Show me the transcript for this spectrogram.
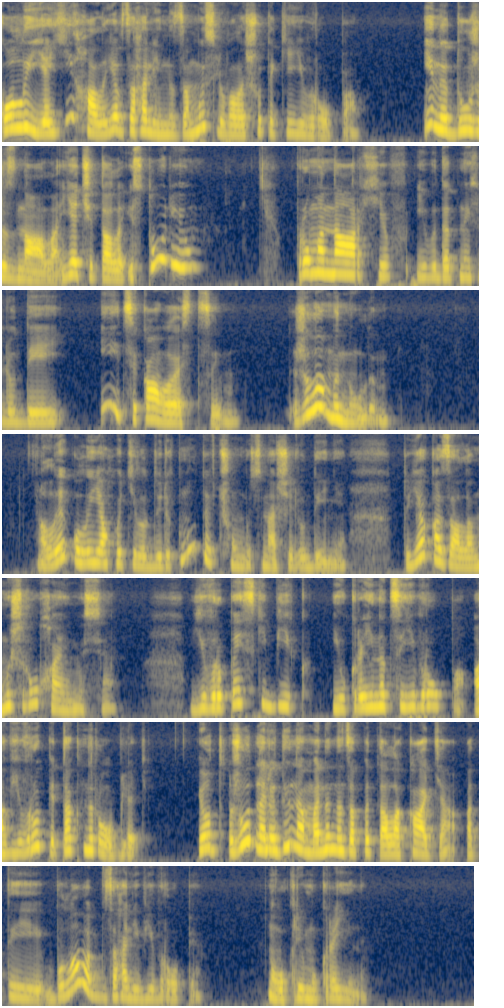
Коли я їхала, я взагалі не замислювала, що таке Європа. І не дуже знала. Я читала історію про монархів і видатних людей, і цікавилась цим. Жила минулим. Але коли я хотіла дорікнути в чомусь нашій людині, то я казала: ми ж рухаємося в європейський бік, і Україна це Європа, а в Європі так не роблять. І от жодна людина мене не запитала, Катя, а ти була взагалі в Європі? Ну, окрім України.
